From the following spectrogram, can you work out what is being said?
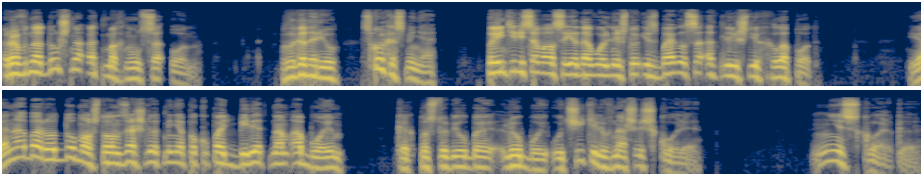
Равнодушно отмахнулся он. Благодарю. Сколько с меня? Поинтересовался я, довольный, что избавился от лишних хлопот. Я, наоборот, думал, что он зашлет меня покупать билет нам обоим, как поступил бы любой учитель в нашей школе. Нисколько.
